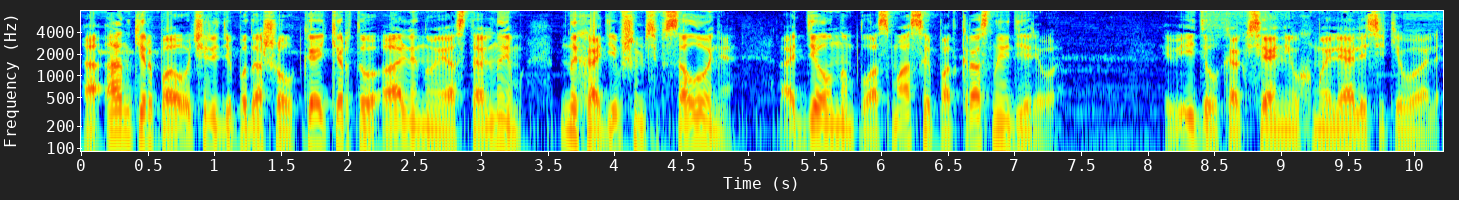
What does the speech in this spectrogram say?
а Анкер по очереди подошел к Экерту, Аллену и остальным, находившимся в салоне, отделанном пластмассой под красное дерево. Видел, как все они ухмылялись и кивали.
